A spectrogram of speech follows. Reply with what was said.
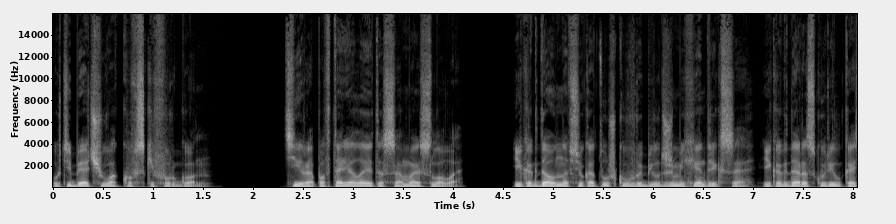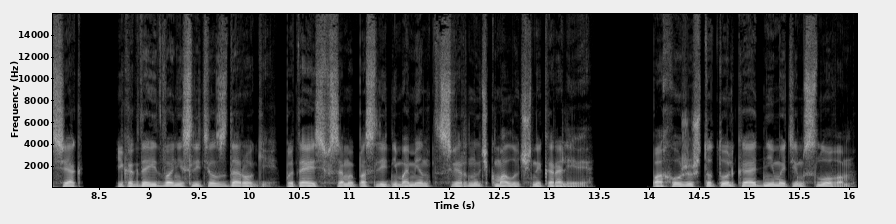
у тебя чуваковский фургон». Тира повторяла это самое слово. И когда он на всю катушку врубил Джимми Хендрикса, и когда раскурил косяк, и когда едва не слетел с дороги, пытаясь в самый последний момент свернуть к молочной королеве. Похоже, что только одним этим словом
